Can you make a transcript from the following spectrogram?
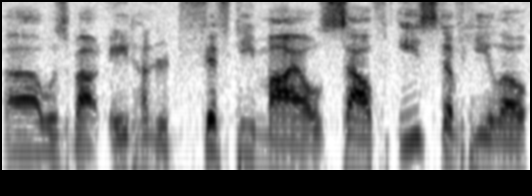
uh, was about 850 miles southeast of Hilo,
